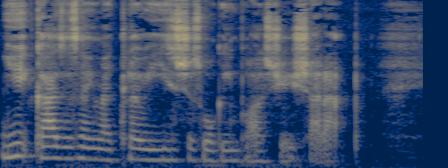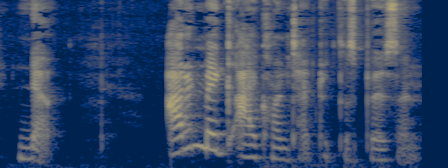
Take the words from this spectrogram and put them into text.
you guys are saying like Chloe, he's just walking past you, shut up. No. I didn't make eye contact with this person.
